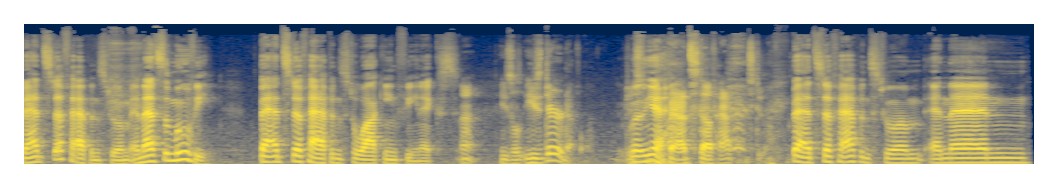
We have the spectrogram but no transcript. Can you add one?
bad stuff happens to him, and that's the movie. Bad stuff happens to Joaquin Phoenix. Uh, he's he's Daredevil. Just Well, yeah. Bad stuff happens to him. Bad stuff happens to him, and then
